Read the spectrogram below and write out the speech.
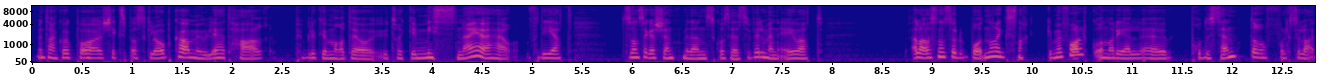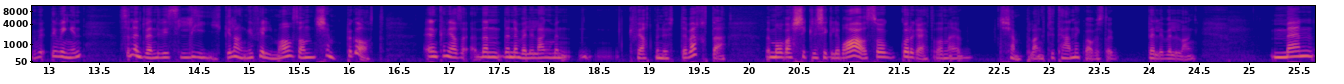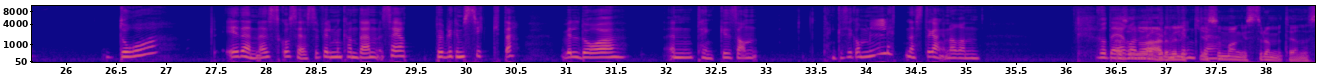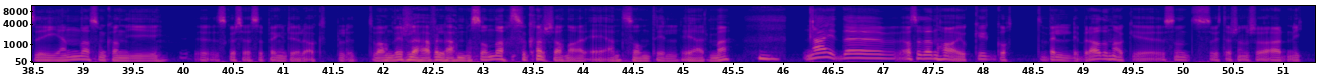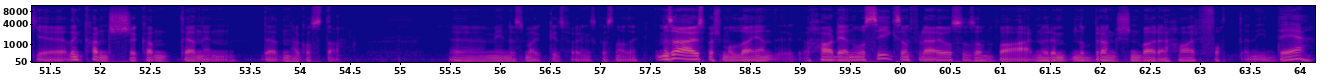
med tanke på Shakespeares Globe, hva mulighet har publikummere til å uttrykke misnøye her. fordi at sånn som jeg har skjønt med den Scorsese-filmen, er jo at eller sånn, så Både når jeg snakker med folk, og når det gjelder produsenter og folk som lager Det er jo ingen som nødvendigvis like lange filmer sånn kjempegodt. Gjøre, den, den, er veldig lang, men hvert minutt er verdt det. Det må være skikkelig skikkelig bra. Så går det greit at den er kjempelang. Titanic var visst veldig, veldig lang. Men da er denne Scorsese-filmen Kan den si at publikum svikter? Vil da en tenke sånn Tenke seg om litt neste gang når en vurdere Altså, å nå er det vel ikke ikke så mange strømmetjenester igjen da, som kan gi skal se seg penger til å gjøre absolutt hva han vil. Det er vel Amazon, da, så kanskje han har én sånn til i ermet. Mm. Nei, det, altså den har jo ikke gått veldig bra. Den har ikke, så, så vidt jeg skjønner, så er den ikke Den kanskje kan tjene inn det den har kosta. minus markedsføringskostnader. Men så er jo spørsmålet da igjen, har det noe å si? For det er jo også sånn, når, når bransjen bare har fått en idé,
